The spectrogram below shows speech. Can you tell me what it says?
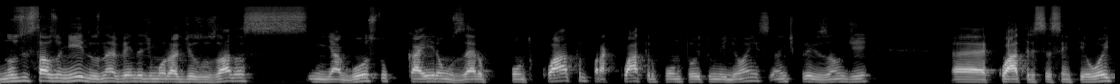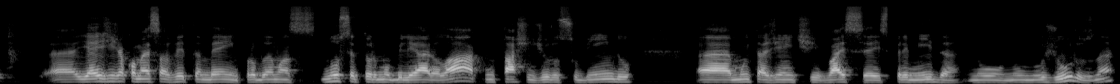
nos Estados Unidos, né, venda de moradias usadas em agosto caíram 0,4 para 4,8 milhões, ante previsão de é, 4,68. É, e aí a gente já começa a ver também problemas no setor imobiliário lá, com taxa de juros subindo, é, muita gente vai ser espremida nos no, no juros, né?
